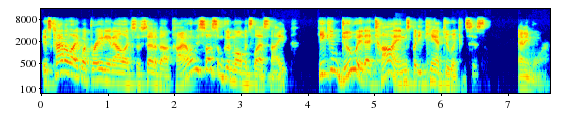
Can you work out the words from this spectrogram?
it's kind of like what Brady and Alex have said about Kyle, and we saw some good moments last night. He can do it at times, but he can't do it consistently anymore.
